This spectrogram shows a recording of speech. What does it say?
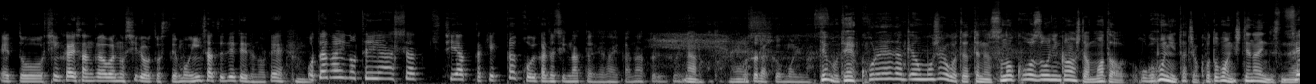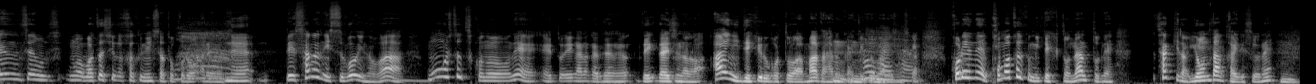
えっと、新海さん側の資料としてもう印刷出てるので、うん。お互いの提案したし合った結果こういう形になったんじゃないかなというふうになるほどね。おそらく思います。でもねこれだけ面白いことやってるのにその構造に関してはまだご本人たちは言葉にしてないんですね。全然、まあ、私が確認したところあれです。ね。でさらにすごいのは、もう一つこのね、えっと映画の中でで大事なのは愛にできることはまだあるかいうことなんですが、うんはいはい。これね細かく見ていくとなんとねさっきの4段階ですよね、うん。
